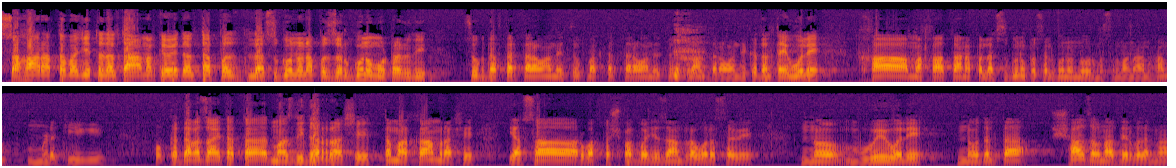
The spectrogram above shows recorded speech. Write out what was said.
سهار اته بجې ته دلته عمل کوې دلته په لسګونو نه په زرګونو موټر دي څوک دفتر ته روان دی څوک مکتب ته روان دی څوک پلان ته روان دی که دلته یې ولې خامخا تانه په لسګونو په سلګونو نور مسلمانان هم مړه کیږي خو که دغه ځای ته ته مازدیګر راشې ته ماښام راشې یا سار وخته شپږ بجې ځان راورسوې نو وی ولې نو دلته شاز او نادر به درنه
